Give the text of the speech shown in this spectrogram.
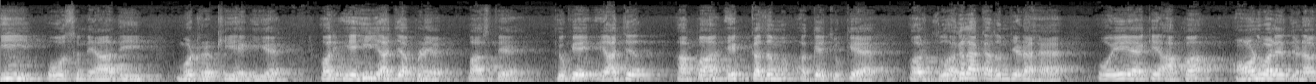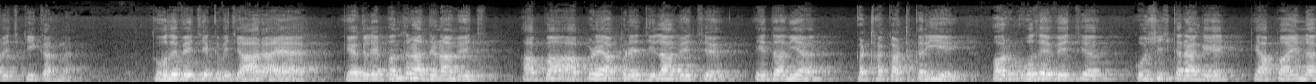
ਹੀ ਉਸ ਨਿਆਂ ਦੀ ਮੁੱਢ ਰੱਖੀ ਹੈਗੀ ਹੈ। ਔਰ ਇਹੀ ਅੱਜ ਆਪਣੇ ਵਾਸਤੇ ਹੈ, ਕਿਉਂਕਿ ਅੱਜ ਆਪਾਂ ਇੱਕ ਕਦਮ ਅੱਗੇ ਚੁੱਕਿਆ ਹੈ ਔਰ ਅਗਲਾ ਕਦਮ ਜਿਹੜਾ ਹੈ, ਉਹ ਇਹ ਹੈ ਕਿ ਆਪਾਂ ਆਉਣ ਵਾਲੇ ਦਿਨਾਂ ਵਿੱਚ ਕੀ ਕਰਨਾ ਹੈ। ਤਾਂ ਉਹਦੇ ਵਿੱਚ ਇੱਕ ਵਿਚਾਰ ਆਇਆ ਹੈ ਕਿ ਅਗਲੇ 15 ਦਿਨਾਂ ਵਿੱਚ ਆਪਾਂ ਆਪਣੇ ਆਪਣੇ ਜ਼ਿਲ੍ਹਾ ਵਿੱਚ ਇਦਾਂ ਦੀਆਂ ਇਕੱਠਾ ਇਕੱਠ ਕਰੀਏ ਔਰ ਉਹਦੇ ਵਿੱਚ ਕੋਸ਼ਿਸ਼ ਕਰਾਂਗੇ ਕਿ ਆਪਾਂ ਇਹਨਾਂ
